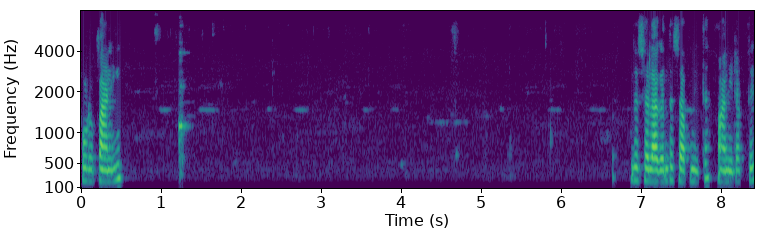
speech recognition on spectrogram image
थोडं पाणी. जसं लागेल तसं आपण इथं पाणी टाकतोय.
